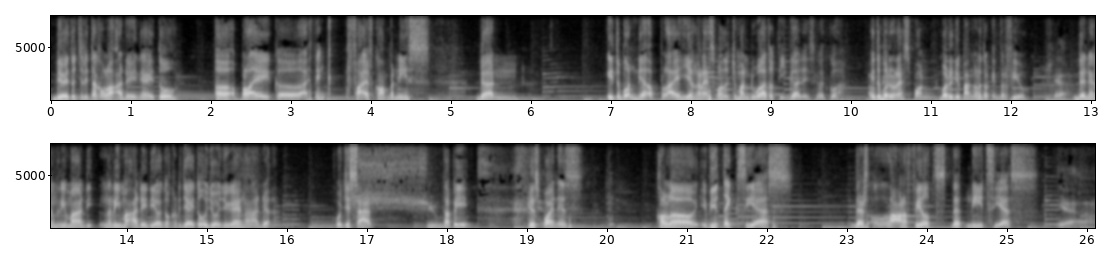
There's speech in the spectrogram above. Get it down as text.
dia itu cerita kalau adiknya itu eh, apply ke I think five companies dan itu pun dia apply yang respon tuh cuma dua atau tiga deh singkat gua. Itu Oke. baru respon, baru dipanggil untuk interview. Yeah. Dan yang nerima di, nerima adik dia untuk kerja itu ujung-ujungnya nggak ada, which is sad. Shoot. Tapi his point is kalau if you take CS, there's a lot of fields that need CS. Yeah.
